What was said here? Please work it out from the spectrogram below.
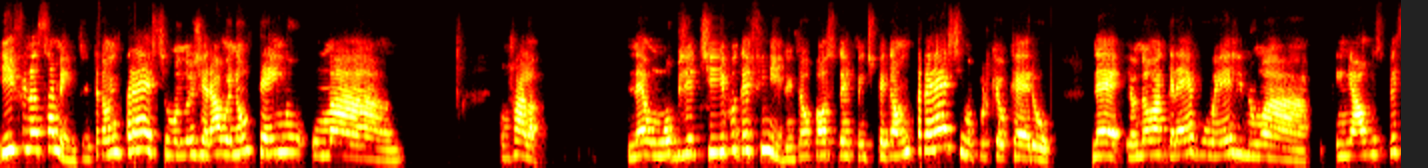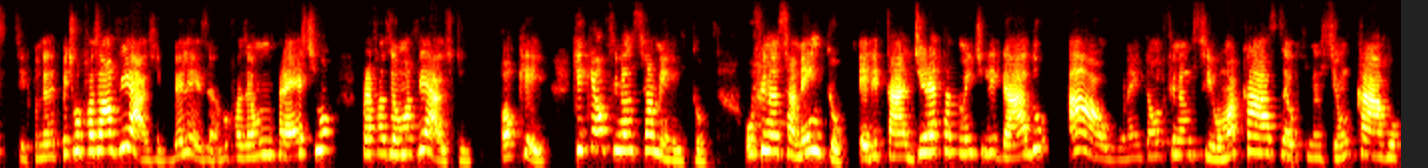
e financiamento. Então, empréstimo, no geral, eu não tenho uma, como fala, né, um objetivo definido. Então, eu posso, de repente, pegar um empréstimo porque eu quero, né, eu não agrego ele numa, em algo específico. De repente, eu vou fazer uma viagem, beleza, vou fazer um empréstimo para fazer uma viagem. Ok. O que, que é o financiamento? O financiamento, ele está diretamente ligado a algo, né? Então, eu financio uma casa, eu financio um carro,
